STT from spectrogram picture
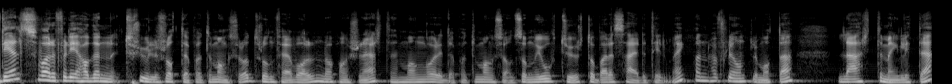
Dels var det fordi jeg hadde en utrolig flott departementsråd, Trond Fevollen, da pensjonert, en mangeårig departementsråd, som jo turte å bare si det til meg på en høflig og ordentlig måte. Lærte meg litt det.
